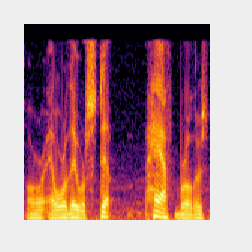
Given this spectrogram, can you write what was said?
or or they were step half brothers,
